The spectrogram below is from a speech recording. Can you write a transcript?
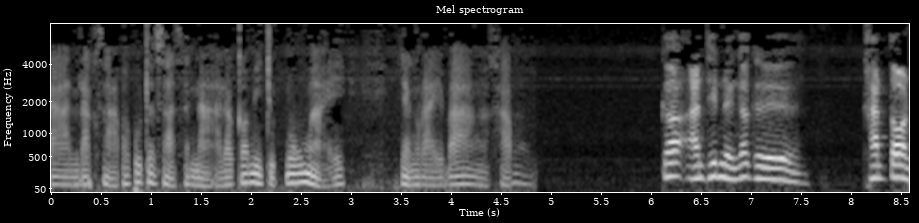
การรักษาพระพุทธศาสนา แล้วก็มีจุดมุ่งหมายอย่างไรบ้างครับ ก็อันที่หนึ่งก็คือขั้นต้น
